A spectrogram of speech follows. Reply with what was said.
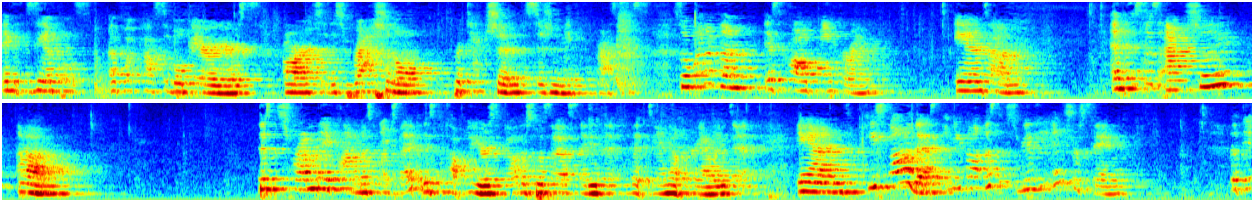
examples of what possible barriers are to this rational protection decision-making process. So one of them is called anchoring. And, um, and this is actually, um, this is from the Economist website, at least a couple years ago. This was a study that, that Daniel Ariely did. And he saw this and he thought, this is really interesting that the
